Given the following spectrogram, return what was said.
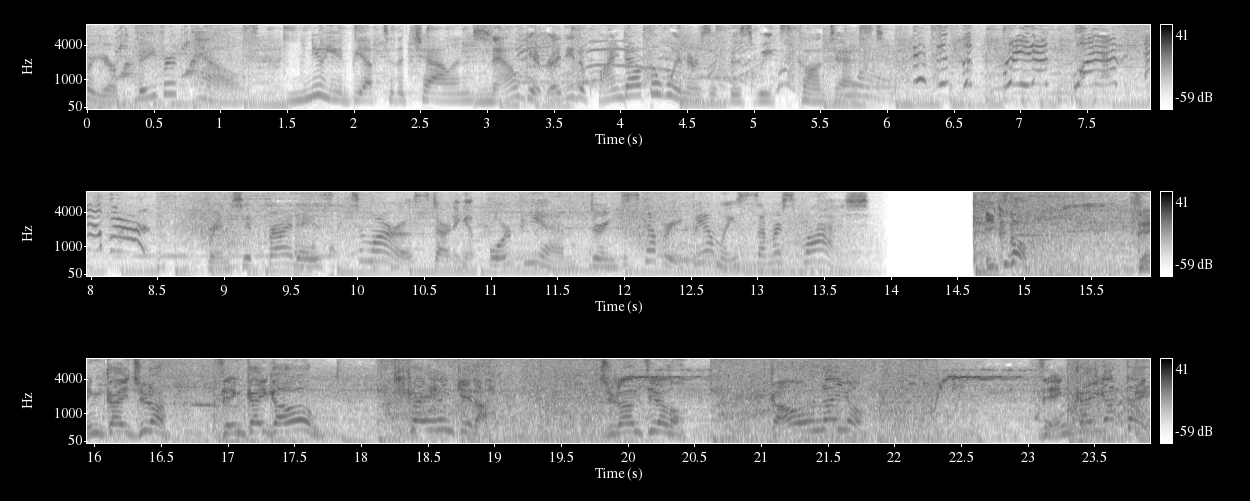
for your favorite pals. Knew you'd be up to the challenge. Now get ready to find out the winners of this week's contest. This is the greatest plan ever! Friendship Fridays, tomorrow starting at 4 p.m. during Discovery Family's Summer Splash. 行くぞ全開ジュラン全開ガオン機械変形だジュランティラノガオンライオン全開合体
